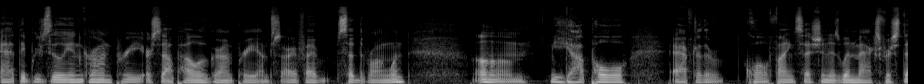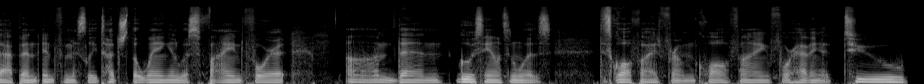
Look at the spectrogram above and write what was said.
at the Brazilian Grand Prix or Sao Paulo Grand Prix. I'm sorry if I said the wrong one. Um, he got pole after the qualifying session is when Max Verstappen infamously touched the wing and was fined for it. Um, then Lewis Hamilton was disqualified from qualifying for having a too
